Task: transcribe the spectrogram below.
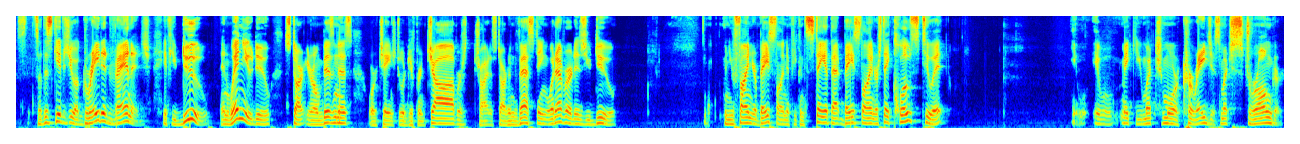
So this gives you a great advantage if you do, and when you do, start your own business or change to a different job or try to start investing, whatever it is you do. When you find your baseline, if you can stay at that baseline or stay close to it, it will, it will make you much more courageous, much stronger,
